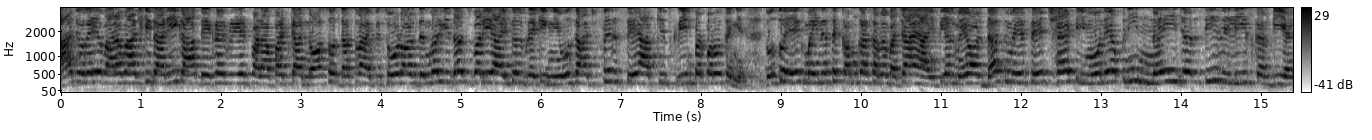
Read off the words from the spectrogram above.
I आज हो गई है बारह मार्च की तारीख। आप देख रहे हैं क्रिकेट फटाफट का 910वां एपिसोड और दिन भर की 10 बड़ी आईपीएल ब्रेकिंग न्यूज़ आज फिर से आपकी स्क्रीन पर परोसेंगे। दोस्तों, एक महीने से कम का समय बचा है आईपीएल में और 10 में से छह टीमों ने अपनी नई जर्सी रिलीज़ कर दी है।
